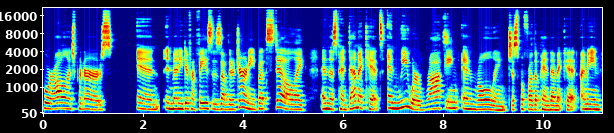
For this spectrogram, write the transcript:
who are all entrepreneurs and in many different phases of their journey, but still like and this pandemic hits and we were rocking and rolling just before the pandemic hit. I mean,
